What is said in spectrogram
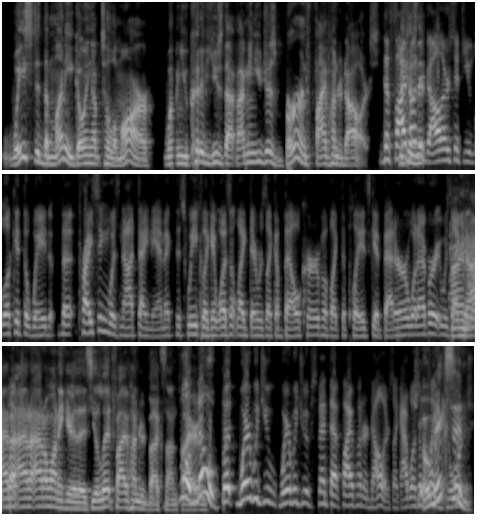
wasted the money going up to Lamar when you could have used that. I mean, you just burned five hundred dollars. The five hundred dollars, if you look at the way that the pricing was not dynamic this week, like it wasn't like there was like a bell curve of like the plays get better or whatever. It was like I, a I, don't, I don't. I don't want to hear this. You lit five hundred bucks on fire. well, no, but where would you where would you have spent that five hundred dollars? Like I wasn't Joe playing Mixon. George.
